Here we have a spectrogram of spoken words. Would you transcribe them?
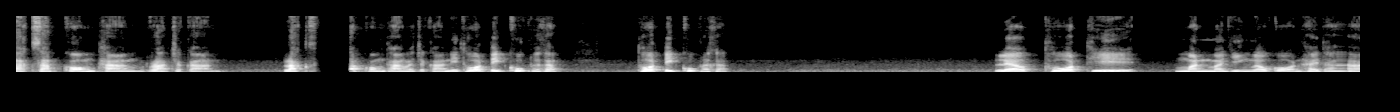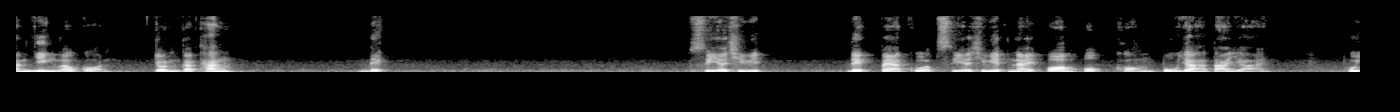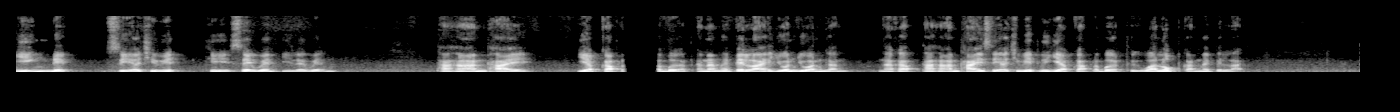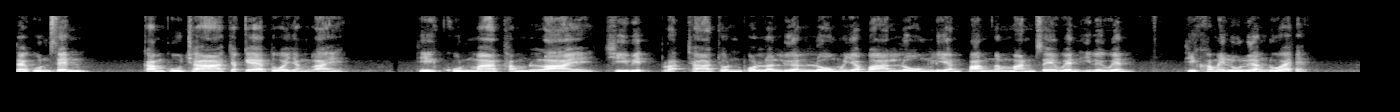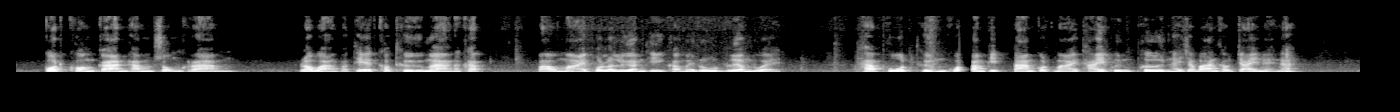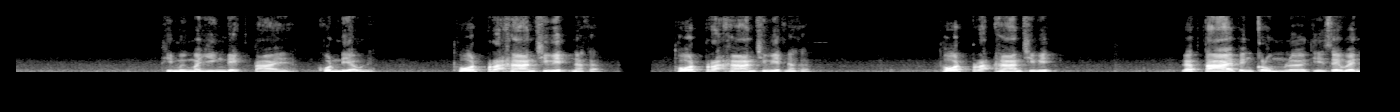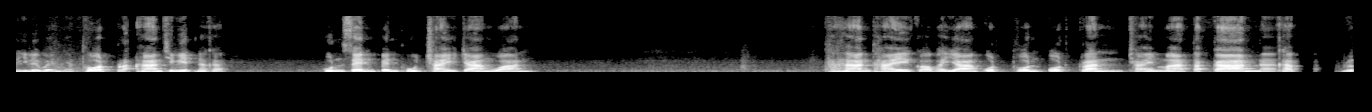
ลักทรัพย์ของทางราชการ ลักทรัพย์ของทางราชการนี่โทษติดคุกนะครับ โทษติดคุกนะครับ แล้วโทษที่มันมายิงเราก่อน ให้ทหารยิงเราก่อน จนกระทั่งเด็ก เสียชีวิต เด็กแปดขวบเสียชีวิตในอ้อมอกของปู่ย่าตายาย ผู้หญิงเด็กเสียชีวิตที่เซเว่นอีเลเว่นทหารไทยเหยียบกับระเบิด อันนั้นไม่เป็นไรหยวนหยวนกันนะครับ ทหารไทยเสียชีวิตหรือเหยียบกับระเบิดถือว่าลบกันไม่เป็นไร แต่คุณเซนกัมพูชาจะแก้ตัวอย่างไร ที่คุณมาทำลายชีวิตประชาชนพลเรือนโรงพยาบาลโรงเรียนปั๊มน้ำมันเซเว่นอีเลเว่นที่เขาไม่รู้เรื่องด้วย กฎของการทำสงคราม ระหว่างประเทศเขาถือมากนะครับ เป้าหมายพลเรือนที่เขาไม่รู้เรื่องด้วย ถ้าพูดถึงความผิดตามกฎหมายไทยพื้นพื้นให้ชาวบ้านเข้าใจหน่อยนะ ที่มึงมายิงเด็กตายเนี่ยคนเดียวเนี่ย โทษประหารชีวิตนะครับ โทษประหารชีวิตนะครับ โทษประหารชีวิต แล้วตายเป็นกลุ่มเลยที่เซเว่นอีเลเว่นเนี่ยโทษประหารชีวิตนะครับ คุณเซนเป็นผู้ใช้จ้างวาน ทหารไทยก็พยายามอดทนอดกลั้น ใช้มาตรการนะครับ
